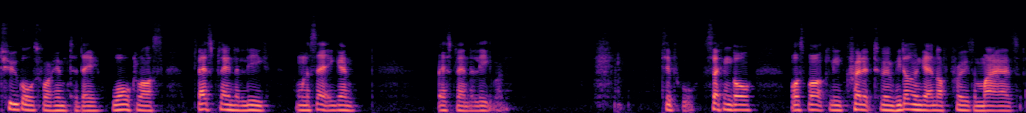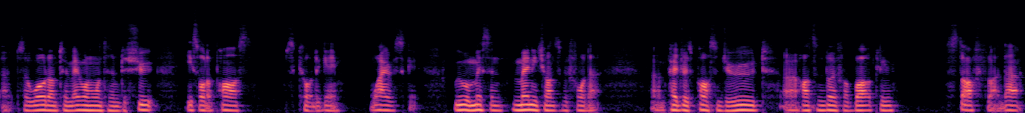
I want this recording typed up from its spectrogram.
Two goals for him today. World class. Best player in the league. I'm going to say it again. Best player in the league, man. Typical. Second goal, Ross Barkley. Credit to him. He doesn't get enough praise in my eyes. Uh, so well done to him. Everyone wanted him to shoot. He saw the pass, secured the game. Why risk it? We were missing many chances before that. Um, Pedro's passing Giroud, uh, Hudson-Odoi for Barkley, stuff like that.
